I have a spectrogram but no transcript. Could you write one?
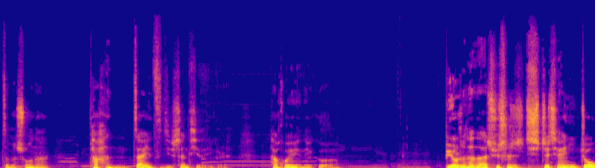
怎么说呢？他很在意自己身体的一个人，他会那个，比如说他在去世之前一周，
